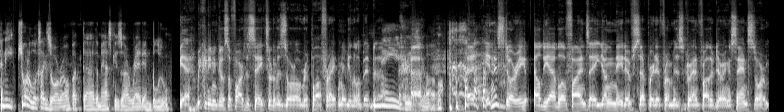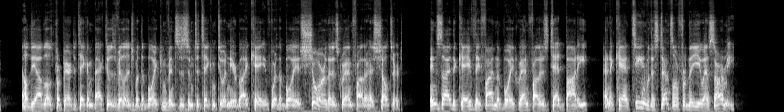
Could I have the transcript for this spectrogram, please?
And he sort of looks like Zorro, but uh, the mask is uh, red and blue. Yeah, we could even go so far as to say sort of a Zorro ripoff, right? Maybe a little bit. uh, Maybe so. Uh, in this story, El Diablo finds a young native separated from his grandfather during a sandstorm. El Diablo is prepared to take him back to his village, but the boy convinces him to take him to a nearby cave where the boy is sure that his grandfather has sheltered. Inside the cave, they find the boy's grandfather's dead body and a canteen with a stencil from the U.S. Army.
